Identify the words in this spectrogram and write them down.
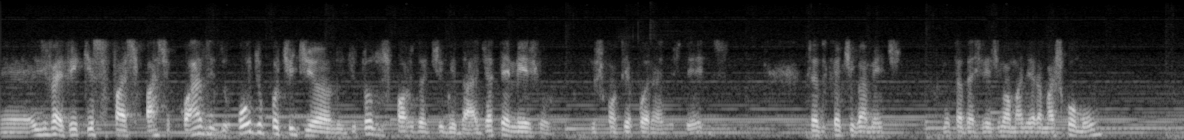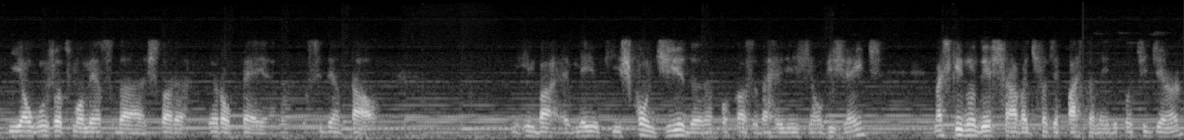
é, ele vai ver que isso faz parte quase do, ou do cotidiano de todos os povos da antiguidade, até mesmo dos contemporâneos deles, sendo que antigamente, muitas das vezes de uma maneira mais comum, e em alguns outros momentos da história europeia, né, ocidental, meio que escondida né, por causa da religião vigente, mas que não deixava de fazer parte também do cotidiano.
